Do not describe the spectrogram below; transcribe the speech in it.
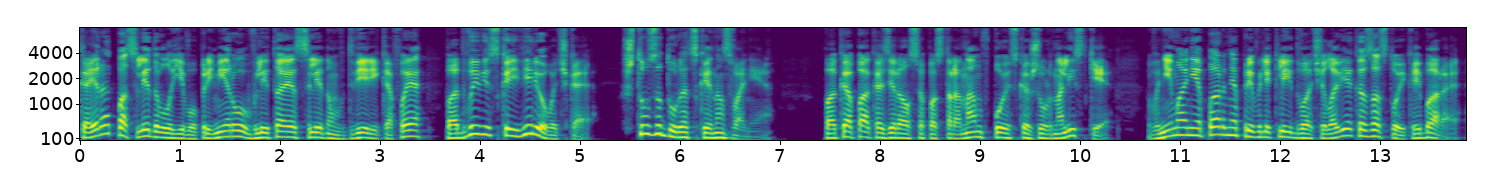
Кайрат последовал его примеру, влетая следом в двери кафе под вывеской «Веревочка». Что за дурацкое название? Пока Пак озирался по сторонам в поисках журналистки — Внимание парня привлекли два человека за стойкой бара.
